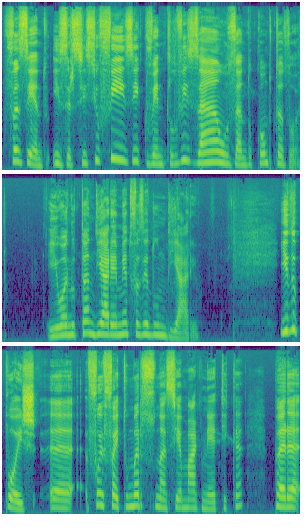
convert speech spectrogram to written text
fazendo exercício físico, vendo televisão, usando o computador. Iam anotando diariamente, fazendo um diário. E depois uh, foi feita uma ressonância magnética para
